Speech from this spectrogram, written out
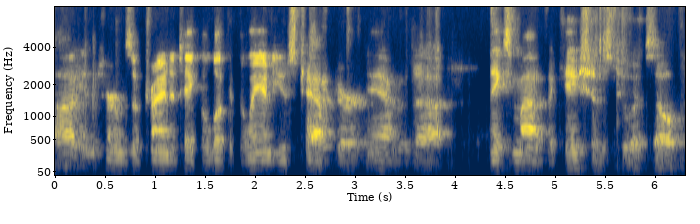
uh, in terms of trying to take a look at the land use chapter and, make some modifications to it. So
